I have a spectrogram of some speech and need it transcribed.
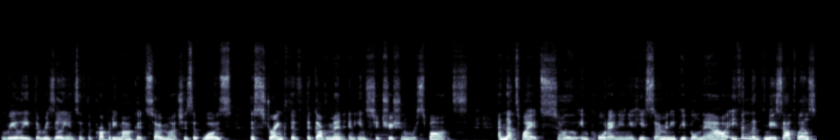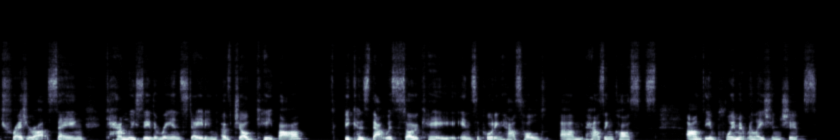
really the resilience of the property market so much as it was the strength of the government and institutional response. And that's why it's so important. And you hear so many people now, even the New South Wales Treasurer, saying, Can we see the reinstating of JobKeeper? Because that was so key in supporting household um, housing costs, um, the employment relationships.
